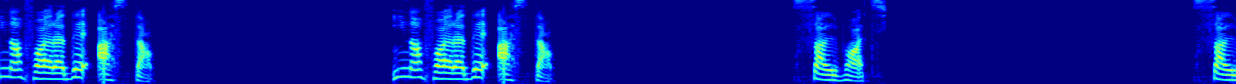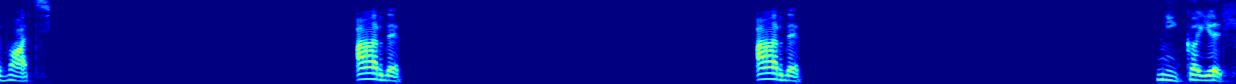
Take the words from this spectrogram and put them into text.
În afară de asta. În afară de asta. Salvați. Salvați. Arde. Arde. Nicăieri.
